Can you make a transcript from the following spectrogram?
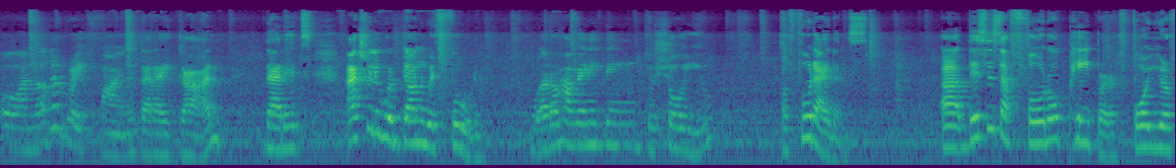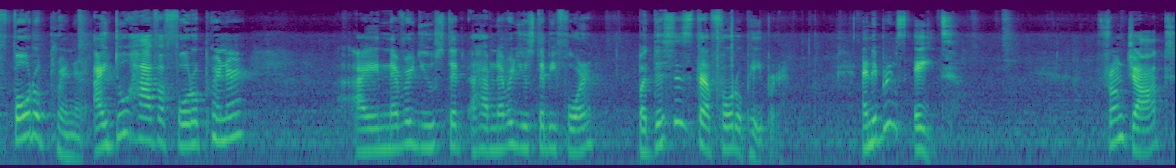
oh, another great find that I got. That it's, actually we're done with food. I don't have anything to show you of food items. Uh, this is a photo paper for your photo printer. I do have a photo printer. I never used it. I have never used it before. But this is the photo paper. And it brings eight. From Jot.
